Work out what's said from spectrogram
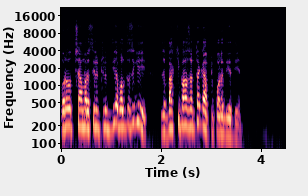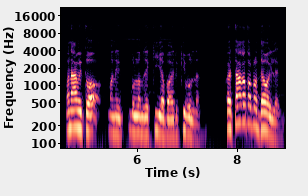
পরে হচ্ছে আমার স্লিপ টিলিপ দিয়ে বলতেছে কি, যে, বাকি পাঁচ হাজার টাকা আপনি পরে দিয়ে দিন মানে আমি তো মানে বললাম যে কি আবার এটা কি বললেন? কয়, টাকা তো আপনার দেওয়াই লাগবে।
